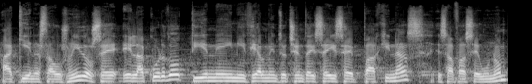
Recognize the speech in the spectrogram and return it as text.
aquí en Estados Unidos. El acuerdo tiene inicialmente 86 eh, páginas, esa fase 1,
